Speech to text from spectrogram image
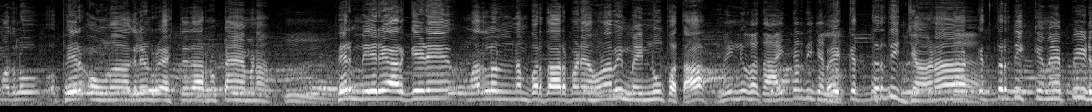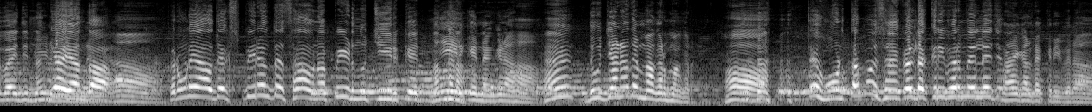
ਮਤਲਬ ਫਿਰ ਆਉਣਾ ਅਗਲੇ ਨੂੰ ਰਿਸ਼ਤੇਦਾਰ ਨੂੰ ਟਾਈਮ ਨਾ ਹੂੰ। ਫਿਰ ਮੇਰੇ ਵਰਗੇ ਨੇ ਮਤਲਬ ਨੰਬਰਦਾਰ ਬਣਿਆ ਹੋਣਾ ਵੀ ਮੈਨੂੰ ਪਤਾ। ਮੈਨੂੰ ਪਤਾ ਇੱਧਰ ਦੀ ਚੱਲੋ। ਬਈ ਕਿੱਧਰ ਦੀ ਜਾਣਾ ਕਿੱਧਰ ਦੀ ਕਿਵੇਂ ਭੀੜ ਵਾਈ ਦੀ ਲੰਘਿਆ ਜਾਂਦਾ। ਫਿਰ ਉਹਨੇ ਆਪਦੇ ਐਕਸਪੀਰੀਅੰਸ ਦੇ ਹਿਸਾਬ ਨਾਲ ਭੀੜ ਨੂੰ ਚੀਰ ਕੇ ਚੀਰ ਲੰਘਣਾ। ਕੇ ਲੰਘਣਾ ਹਾਂ। ਹੈ? ਦੂਜਾ ਨਾ ਤੇ ਮਗਰ ਮਗਰ। ਹਾਂ। ਤੇ ਹੁਣ ਤਾਂ ਮੈਂ ਸਾਈਕਲ ਟੱਕਰੀ ਫਿਰ ਮੇਲੇ 'ਚ। ਸਾਈਕਲ ਟੱਕਰੀ ਫਿਰ ਹਾਂ।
